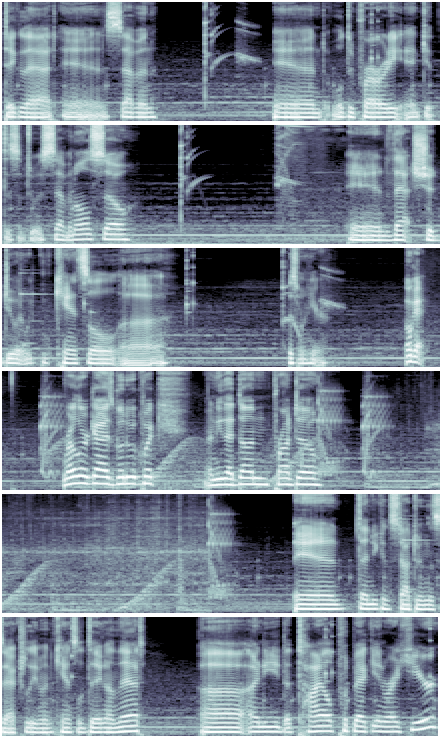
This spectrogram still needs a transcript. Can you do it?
Dig that and seven. And we'll do priority and get this up to a seven also. And that should do it. We can cancel uh, this one here. Okay. Red alert, guys. Go do it quick. I need that done pronto. And then you can stop doing this actually even cancel dig on that. Uh, I need a tile put back in right here.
